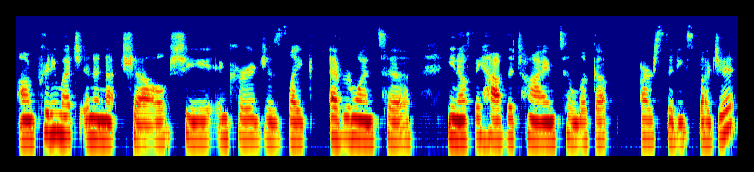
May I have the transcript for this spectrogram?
um, pretty much in a nutshell, she encourages like everyone to, you know, if they have the time to look up our city's budget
